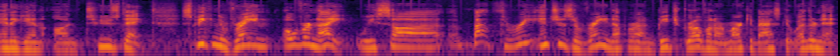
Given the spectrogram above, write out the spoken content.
and again on Tuesday. Speaking of rain, overnight we saw about three inches of rain up around Beach Grove on our Market Basket weather net.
